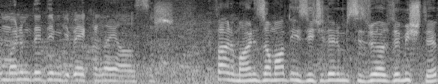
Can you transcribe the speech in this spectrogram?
Umarım dediğim gibi ekrana yansır. Efendim aynı zamanda izleyicilerimiz sizi özlemişti.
